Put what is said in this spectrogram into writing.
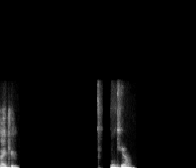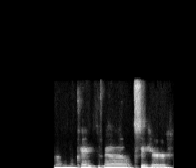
Thank you. Thank you. Um, okay, uh, let's see here.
